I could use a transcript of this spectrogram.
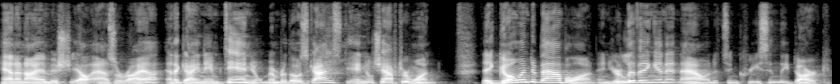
Hananiah, Mishael, Azariah, and a guy named Daniel. Remember those guys? Daniel chapter 1. They go into Babylon, and you're living in it now, and it's increasingly dark.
